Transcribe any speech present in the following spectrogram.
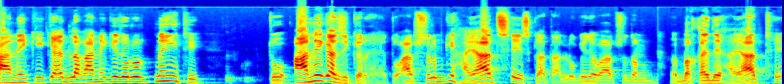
आने की कैद लगाने की ज़रूरत नहीं थी। तो आने का ज़िक्र है। तो आप की हयात से इसका ताल्लुक है। जब आप बाकायद हयात थे,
